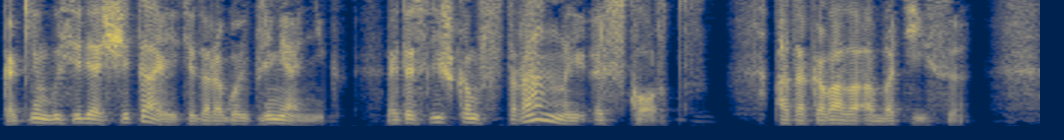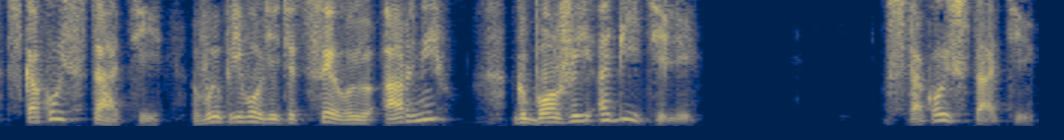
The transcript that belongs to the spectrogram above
каким вы себя считаете, дорогой племянник, это слишком странный эскорт, атаковала Аббатиса. С какой стати вы приводите целую армию к Божьей обители? С такой стати,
